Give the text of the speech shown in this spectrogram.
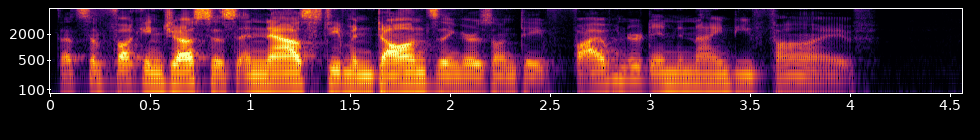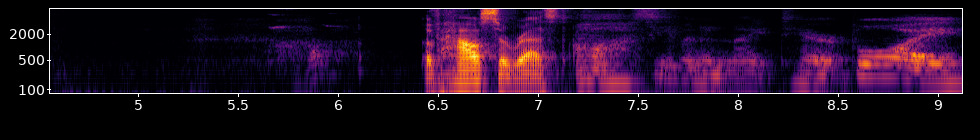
That's some fucking justice. And now Steven Donziger's on day 595 of house arrest. Oh, even a night terror. Boy.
